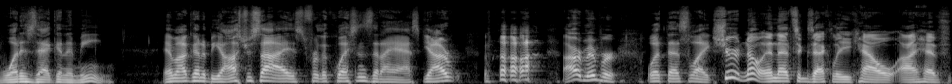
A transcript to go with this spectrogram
what is that going to mean? Am I going to be ostracized for the questions that I ask? Yeah, I, I remember what that's like. Sure, no, and that's exactly how I have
